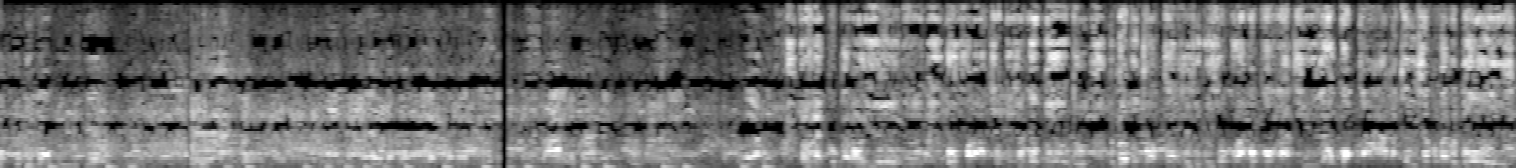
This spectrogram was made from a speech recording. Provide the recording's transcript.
do futebol brasileiro. Recupera ali ele, o Frato, deixa com o Nando, o protege, vira o jogo lá com o Cocatinha, o Cocada, camisa número 2,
